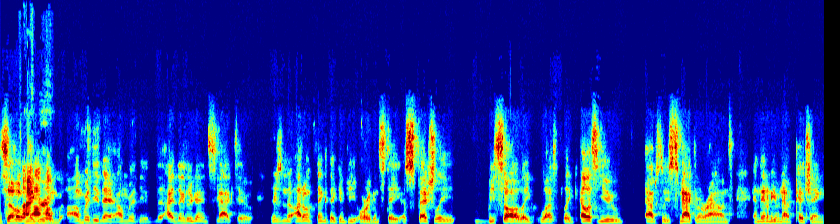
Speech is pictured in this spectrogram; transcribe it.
So I agree. I'm, I'm with you there. I'm with you. I think they're getting smacked too. There's no. I don't think they can beat Oregon State, especially we saw like less like LSU absolutely smacked them around, and they don't even have pitching.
